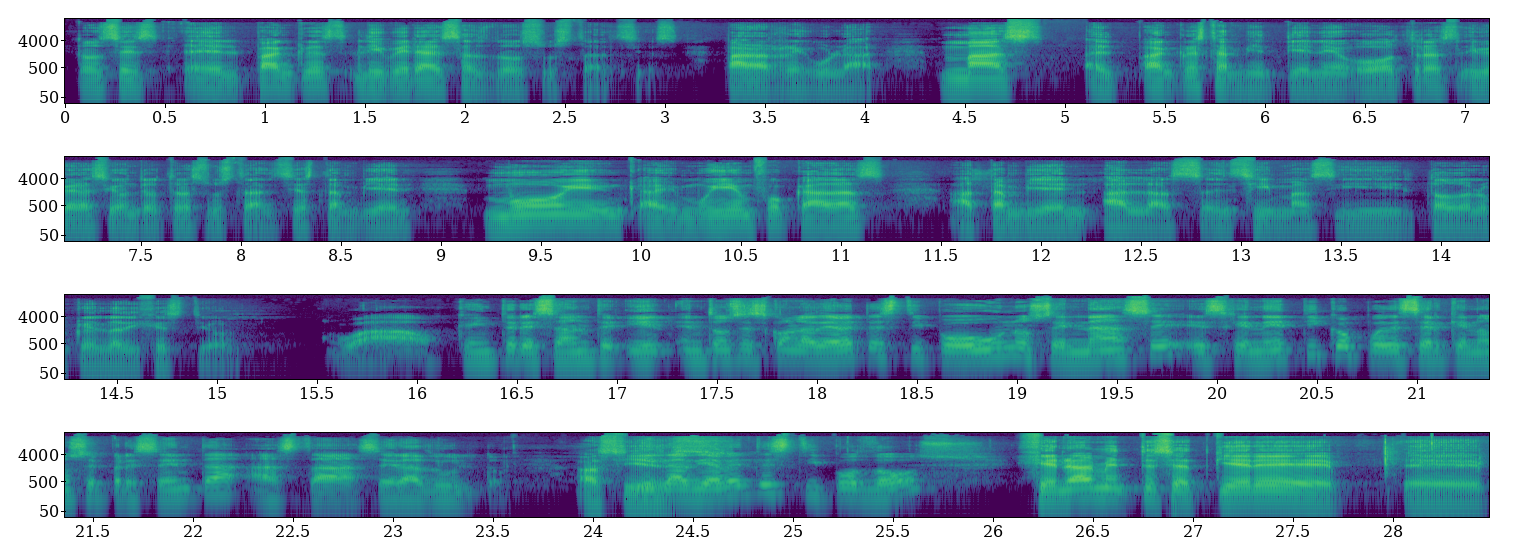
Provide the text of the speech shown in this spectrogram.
Entonces, el páncreas libera esas dos sustancias para regular, más el páncreas también tiene otras, liberación de otras sustancias también muy, muy enfocadas a, también a las enzimas y todo lo que es la digestión. Wow, qué interesante. Y entonces con la diabetes tipo 1 se nace, es genético, puede ser que no se presenta hasta ser adulto. Así es. ¿Y la diabetes tipo 2? Generalmente se adquiere eh,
